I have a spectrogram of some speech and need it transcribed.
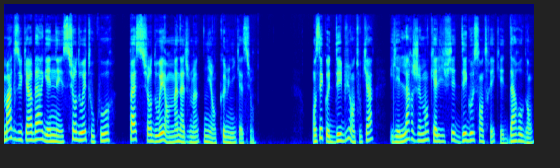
Mark Zuckerberg est né surdoué tout court, pas surdoué en management ni en communication. On sait qu'au début, en tout cas, il est largement qualifié d'égocentrique et d'arrogant,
